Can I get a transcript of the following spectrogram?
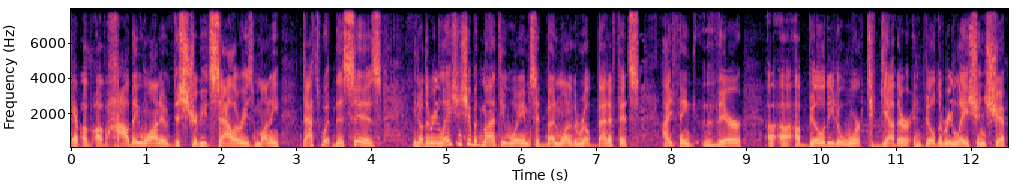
Yep. of, of how they want to distribute salaries, money. That's what this is. You know, the relationship with Monty Williams had been one of the real benefits. I think their uh, uh, ability to work together and build a relationship.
